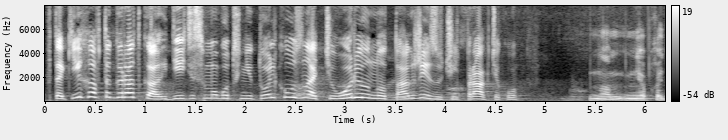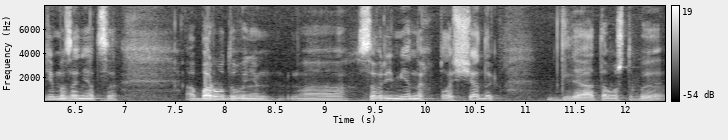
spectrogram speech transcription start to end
В таких автогородках дети смогут не только узнать теорию, но также изучить практику. Нам необходимо заняться оборудованием э, современных площадок для того, чтобы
